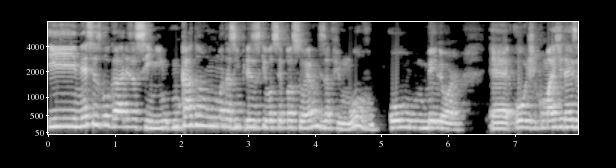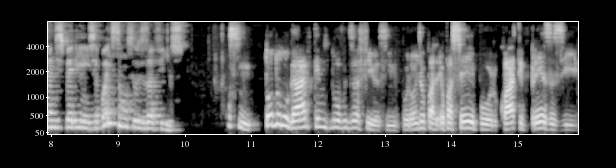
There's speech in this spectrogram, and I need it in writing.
e nesses lugares, assim, em, cada uma das empresas que você passou, era um desafio novo? Ou melhor, é, hoje, com mais de 10 anos de experiência, quais são os seus desafios? Assim, todo lugar tem um novo desafio, assim, por onde eu, eu passei por quatro empresas e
